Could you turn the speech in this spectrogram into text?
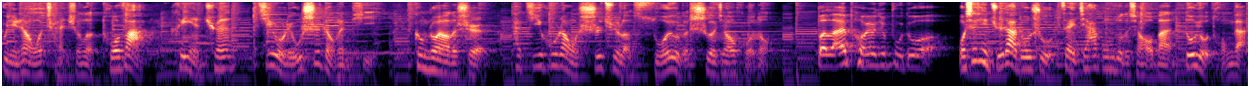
不仅让我产生了脱发、黑眼圈、肌肉流失等问题，更重要的是，它几乎让我失去了所有的社交活动。本来朋友就不多，我相信绝大多数在家工作的小伙伴都有同感，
